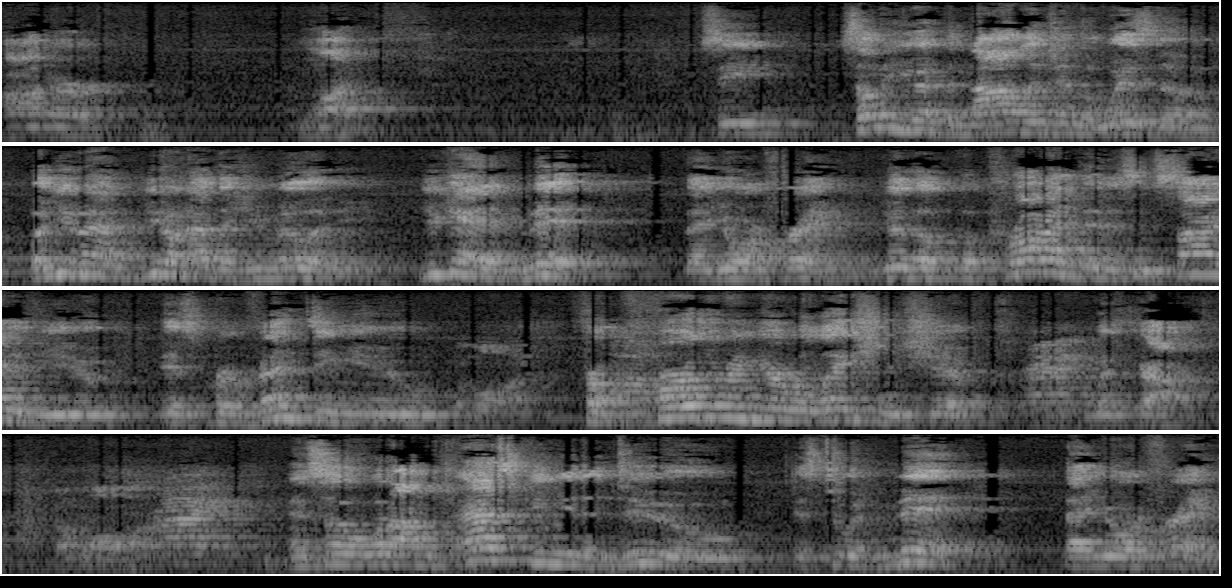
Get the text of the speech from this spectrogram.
honor, and life. See, some of you have the knowledge and the wisdom, but you don't have, you don't have the humility. You can't admit that you're afraid. You're the, the pride that is inside of you is preventing you. From furthering your relationship with God. Come on. And so what I'm asking you to do is to admit that you're afraid.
